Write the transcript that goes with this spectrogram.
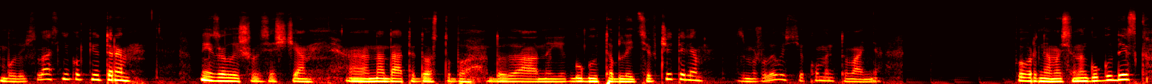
будуть власні комп'ютери. Ну і залишилося ще е, надати доступ до даної Google таблиці вчителя з можливістю коментування. Повернемося на Google Диск.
